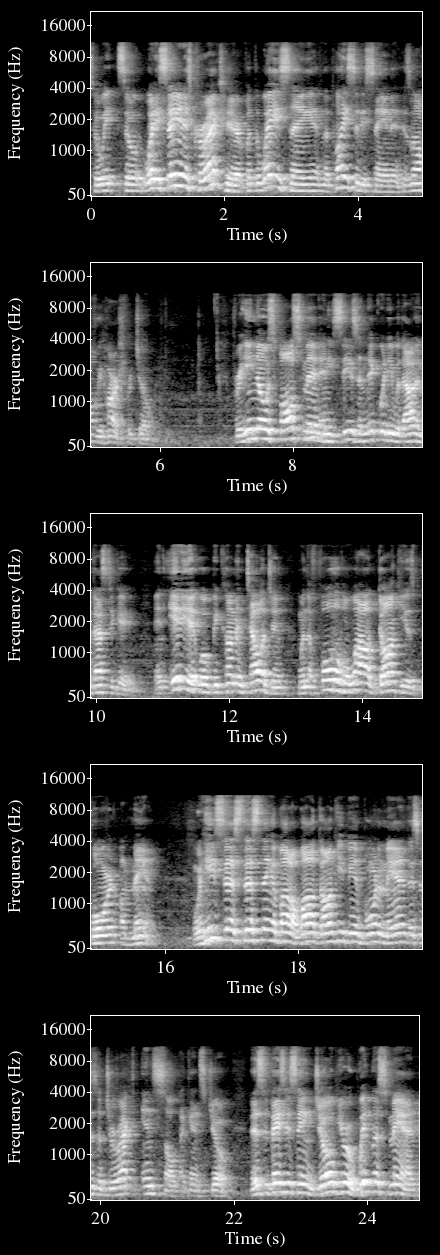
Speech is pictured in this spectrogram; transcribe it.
so, we, so what he's saying is correct here, but the way he's saying it and the place that he's saying it is awfully harsh for Job. For he knows false men and he sees iniquity without investigating. An idiot will become intelligent when the foal of a wild donkey is born a man. When he says this thing about a wild donkey being born a man, this is a direct insult against Job. This is basically saying, Job, you're a witless man,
